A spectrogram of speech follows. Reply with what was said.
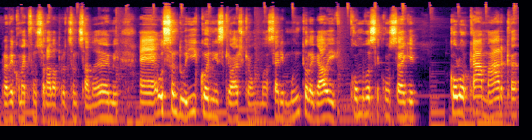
para ver como é que funcionava a produção de salame, é, o Sanduícones, que eu acho que é uma série muito legal e como você consegue colocar a marca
